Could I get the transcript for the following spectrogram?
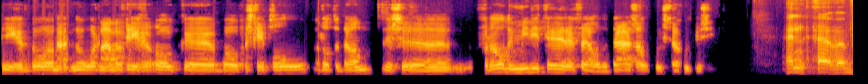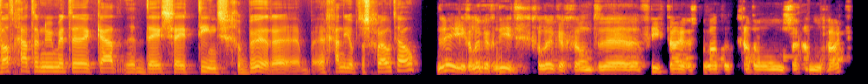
vliegen door naar het noorden, maar we vliegen ook uh, boven Schiphol, Rotterdam. Dus uh, vooral de militaire velden, daar zal het toestel goed te zien. En uh, wat gaat er nu met de KDC-10's gebeuren? Gaan die op de schroothoop? Nee, gelukkig niet. Gelukkig, want vliegtuigen is wat, het gaat ons, aan ons hart.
